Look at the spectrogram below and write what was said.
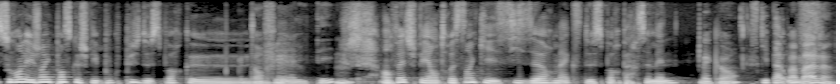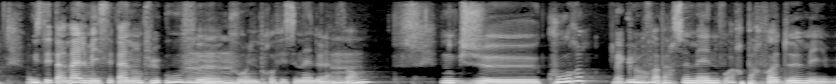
souvent les gens ils pensent que je fais beaucoup plus de sport que, en réalité. Mm. En fait, je fais entre 5 et 6 heures max de sport par semaine. D'accord. Ce qui est pas, pas mal. Oui, c'est pas mal, mais c'est pas non plus ouf mm, euh, mm, pour une professionnelle de la forme. Donc je cours une fois par semaine, voire parfois deux, mais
